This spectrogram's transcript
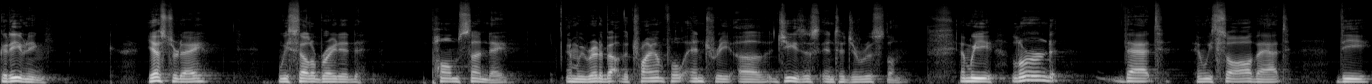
Good evening. Yesterday, we celebrated Palm Sunday, and we read about the triumphal entry of Jesus into Jerusalem. And we learned that, and we saw that the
